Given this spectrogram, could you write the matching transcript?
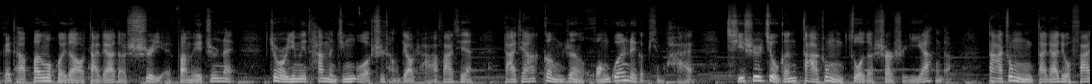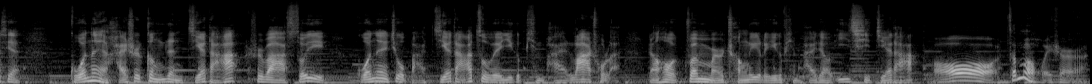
给它搬回到大家的视野范围之内，就是因为他们经过市场调查发现，大家更认皇冠这个品牌，其实就跟大众做的事儿是一样的。大众大家就发现，国内还是更认捷达，是吧？所以国内就把捷达作为一个品牌拉出来，然后专门成立了一个品牌叫一汽捷达。哦，这么回事儿啊！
